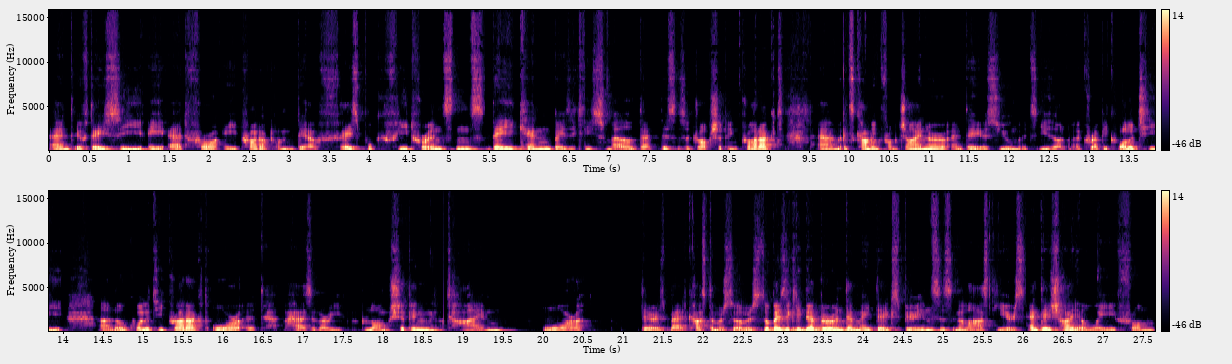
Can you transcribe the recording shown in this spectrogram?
And if they see a ad for a product on their Facebook feed, for instance, they can basically smell that this is a drop shipping product. Um, it's coming from China, and they assume it's either a crappy quality, uh, low quality product, or it has a very long shipping time or there is bad customer service. So basically, they're burned, they made their experiences in the last years, and they shy away from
